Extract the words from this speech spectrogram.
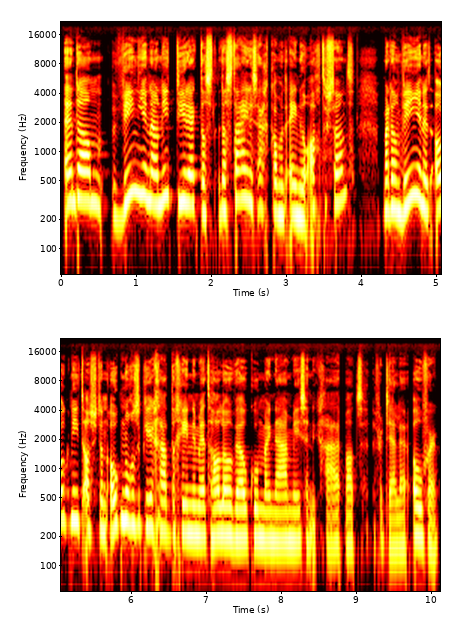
En dan win je nou niet direct, dan, sta je dus eigenlijk al met 1-0 achterstand. Maar dan win je het ook niet als je dan ook nog eens een keer gaat beginnen met: Hallo, welkom, mijn naam is en ik ga wat vertellen over.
